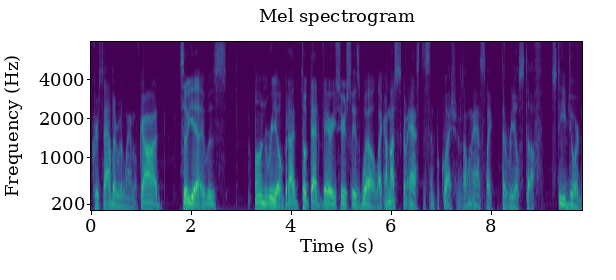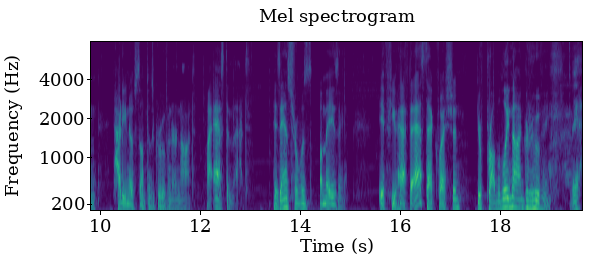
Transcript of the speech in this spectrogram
Chris Adler with Lamb of God. So yeah, it was unreal. But I took that very seriously as well. Like I'm not just gonna ask the simple questions. I wanna ask like the real stuff. Steve Jordan, how do you know something's grooving or not? I asked him that. His answer was amazing. If you have to ask that question, you're probably not grooving. Yeah.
